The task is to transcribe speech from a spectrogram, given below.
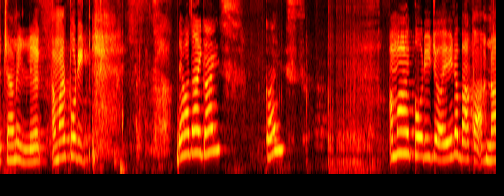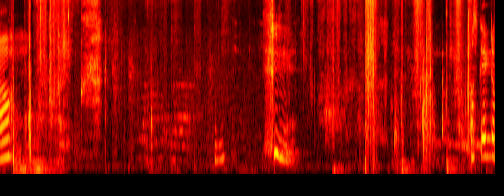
এটা আমি লেখ আমার পরি, দেখা যায় গাইস গাইস আমার পরিচয়, এটা বাঁকা, না। আজকে একটা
